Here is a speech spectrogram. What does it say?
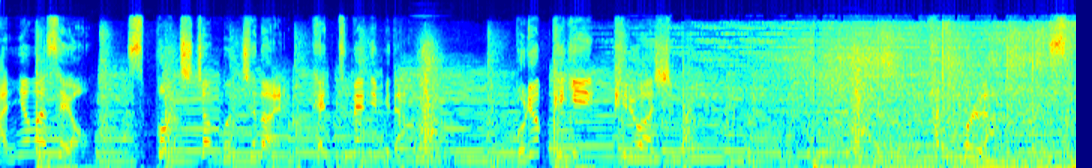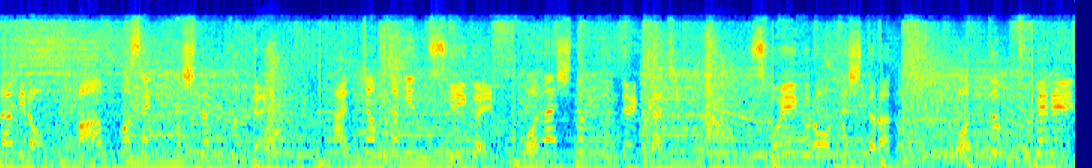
안녕하세요. 스포츠 전문 채널 배트맨입니다. 무료픽이 필요하신 분, 한 콜라, 쓰나미로 마음고생 하시는 분들, 안정적인 수익을 원하시는 분들까지 소액으로 하시더라도 원금 두 배를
